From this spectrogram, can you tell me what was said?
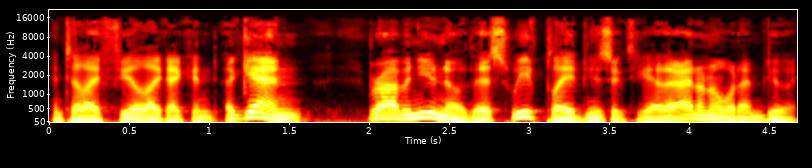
until I feel like I can. Again, Robin, you know this. We've played music together. I don't know what I'm doing.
